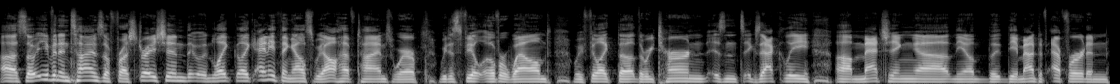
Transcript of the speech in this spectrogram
Uh, so even in times of frustration, like like anything else, we all have times where we just feel overwhelmed. We feel like the the return isn't exactly uh, matching, uh, you know, the the amount of effort and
